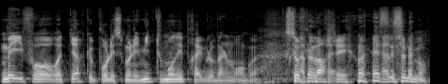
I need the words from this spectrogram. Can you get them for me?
Mais il faut retenir que pour les small et mid, tout le monde est prêt globalement, quoi. sauf le marché. Absolument.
